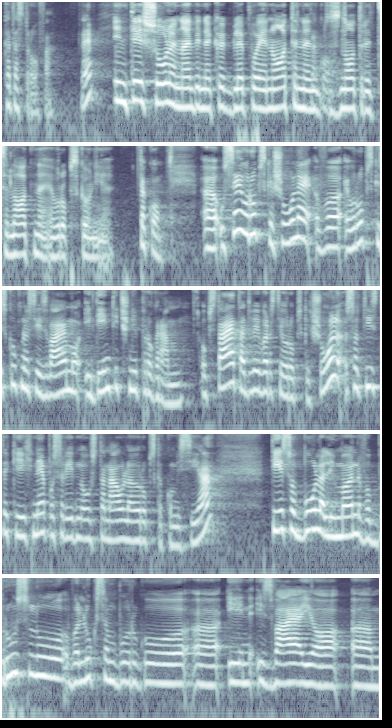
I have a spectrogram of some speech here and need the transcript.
katastrofa. Ne? In te šole naj bi nekako bile poenotene Tako. znotraj celotne Evropske unije. Tako. Uh, Vse evropske šole v Evropski skupnosti izvajamo identični program. Obstajata dve vrsti evropskih šol, so tiste, ki jih neposredno ustanavlja Evropska komisija. Te so bolj ali manj v Bruslu, v Luksemburgu uh, in izvajajo um,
